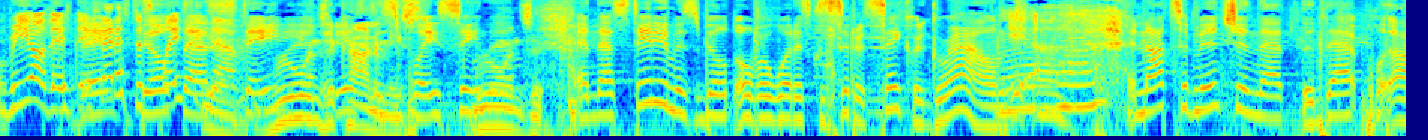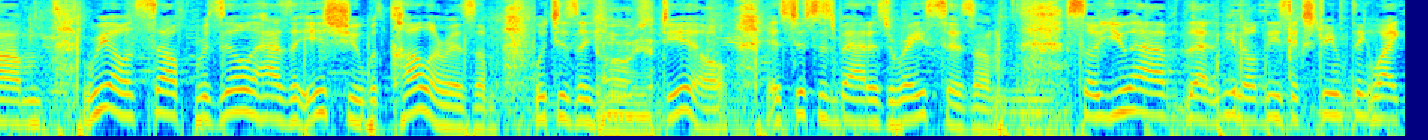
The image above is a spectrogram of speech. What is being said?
in Rio, they- they said it's displacing that them. Stadium. Ruins It is economies. displacing Ruins them. it. And that stadium is built over what is considered sacred ground. Yeah. And not to mention that that um, Rio itself, Brazil has an issue with colorism, which is a huge Oh, yeah. deal. It's just as bad as racism. So you have that, you know, these extreme things. Like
